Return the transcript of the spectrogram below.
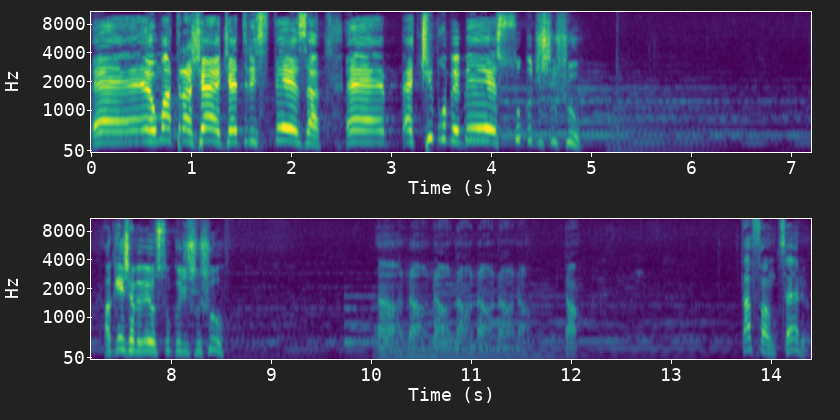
é, é uma tragédia, é tristeza, é, é tipo beber suco de chuchu. Alguém já bebeu suco de chuchu? Não, não, não, não, não, não, não. não. Tá falando sério?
